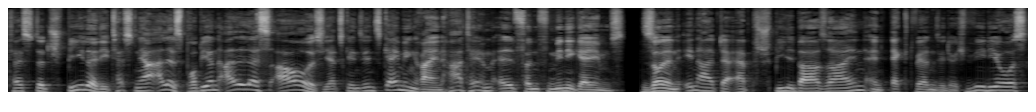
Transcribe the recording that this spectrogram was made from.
testet Spiele, die testen ja alles, probieren alles aus. Jetzt gehen sie ins Gaming rein. HTML5 Minigames sollen innerhalb der App spielbar sein. Entdeckt werden sie durch Videos,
